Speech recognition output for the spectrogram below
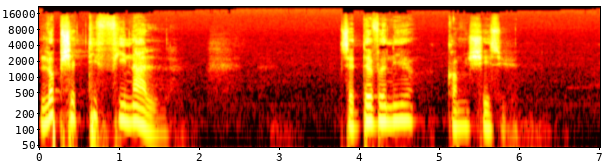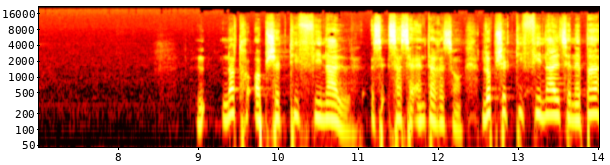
L'objectif final, c'est devenir comme Jésus. Notre objectif final, ça c'est intéressant, l'objectif final, ce n'est pas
